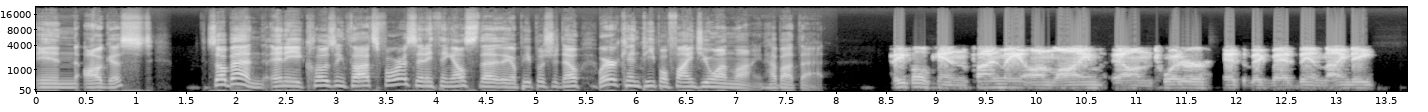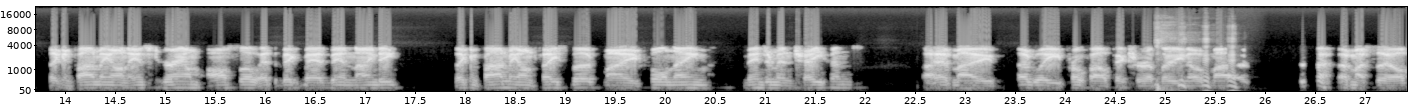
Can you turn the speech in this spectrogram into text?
in August. So Ben, any closing thoughts for us? Anything else that you know people should know? Where can people find you online? How about that? People can find me online on Twitter at the Big Bad Ben 90. They can find me on Instagram also at the Big Bad Ben 90. They can find me on Facebook. My full name, Benjamin Chaffins. I have my ugly profile picture up there, you know, of my of myself.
